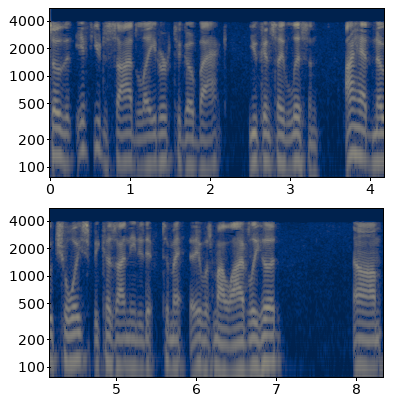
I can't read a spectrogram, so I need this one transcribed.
so that if you decide later to go back, you can say, "Listen, I had no choice because I needed it to make it was my livelihood." Um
